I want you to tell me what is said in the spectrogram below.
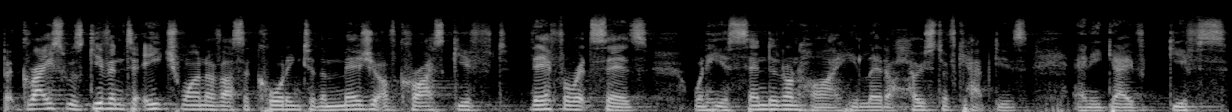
But grace was given to each one of us according to the measure of Christ's gift. Therefore, it says, when he ascended on high, he led a host of captives and he gave gifts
